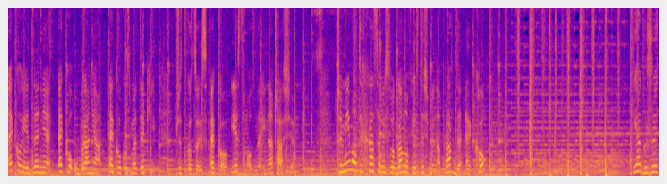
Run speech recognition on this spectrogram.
Eko jedzenie, eko ubrania, eko kosmetyki. Wszystko, co jest eko, jest modne i na czasie. Czy mimo tych haseł i sloganów jesteśmy naprawdę eko? Jak żyć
